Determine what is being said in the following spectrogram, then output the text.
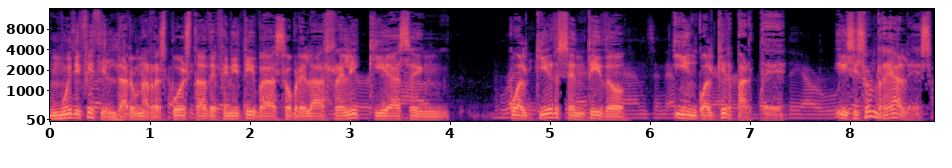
muy difícil dar una respuesta definitiva sobre las reliquias en cualquier sentido y en cualquier parte. Y si son reales,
